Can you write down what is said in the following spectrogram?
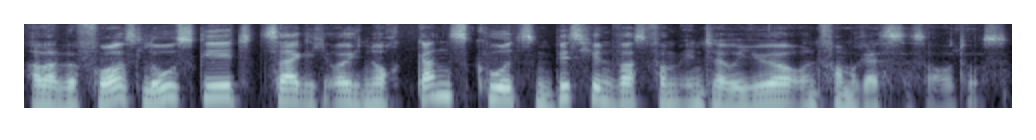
aber bevor es losgeht, zeige ich euch noch ganz kurz ein bisschen was vom Interieur und vom Rest des Autos.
